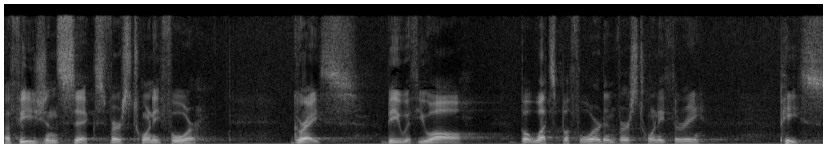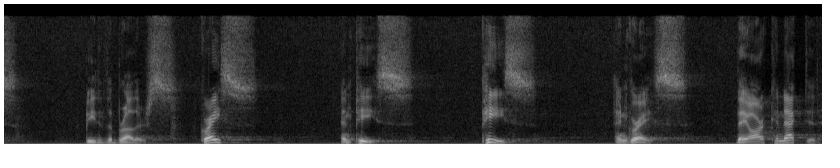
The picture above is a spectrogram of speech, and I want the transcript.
Ephesians 6, verse 24. Grace be with you all. But what's before it in verse 23? Peace be to the brothers. Grace and peace. Peace and grace. They are connected.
